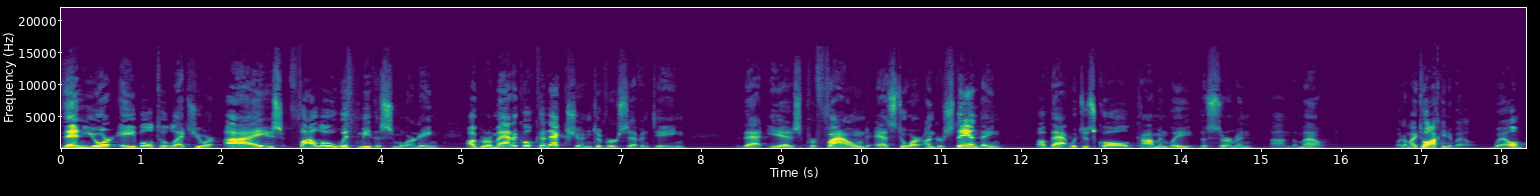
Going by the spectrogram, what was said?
then you're able to let your eyes follow with me this morning a grammatical connection to verse 17 that is profound as to our understanding of that which is called commonly the Sermon on the Mount. What am I talking about? Well,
